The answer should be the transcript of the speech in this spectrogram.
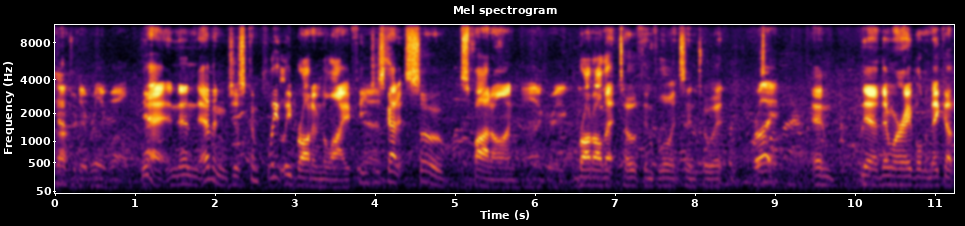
captured it really well. yeah and then evan just completely brought him to life he Yes. just got it so spot on I agree. brought all that Toth influence into it. Right. And yeah, then we're able to make up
